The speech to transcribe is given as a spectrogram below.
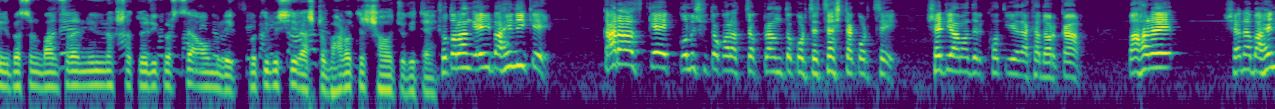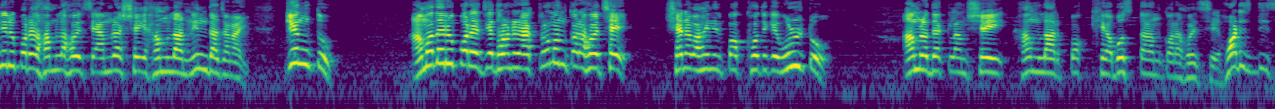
নির্বাচন বানচালের নীল নকশা তৈরি করছে আওয়ামী লীগ প্রতিবেশী রাষ্ট্র ভারতের সহযোগিতায়। সুতরাং এই বাহিনীকে কারাজকে কলুষিত করার চক্রান্ত করছে চেষ্টা করছে সেটি আমাদের খতিয়ে দেখা দরকার। পাহাড়ে সেনাবাহিনীর উপরে হামলা হয়েছে, আমরা সেই হামলার নিন্দা জানাই। কিন্তু আমাদের উপরে যে ধরনের আক্রমণ করা হয়েছে, সেনাবাহিনীর পক্ষ থেকে উল্টো। আমরা দেখলাম সেই হামলার পক্ষে অবস্থান করা হয়েছে। হোয়াট ইজ দিস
